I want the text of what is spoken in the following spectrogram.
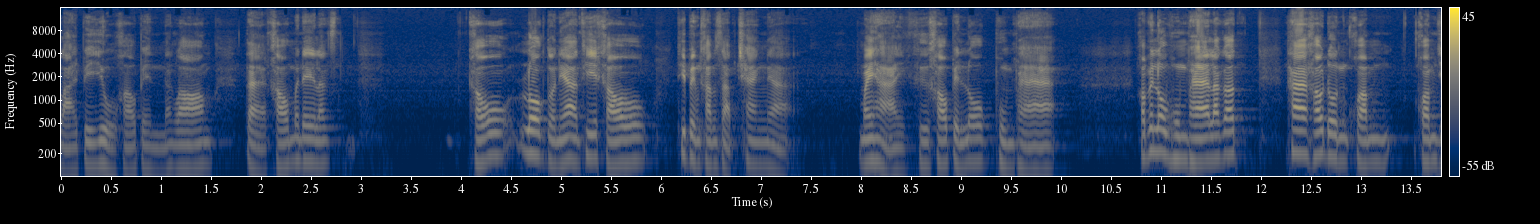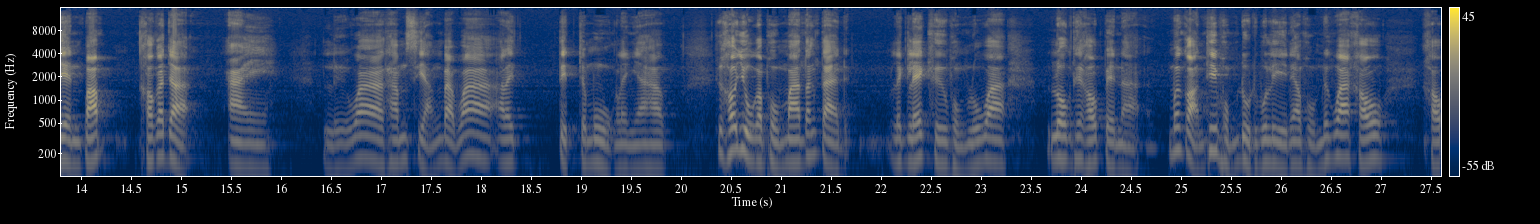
หลายปีอยู่เขาเป็นนักร้อง แต่เขาไม่ได้รักเขาโรคตัวเนี้ยที่เขา ที่เป็นคำสาปแช่งเนี่ยไม่หายคือเขาเป็นโรคภูมิแพ้เขาเป็นโรคภูมิแพ้แล้วก็ถ้าเขาโดนความความเย็นปั๊บเขาก็จะไอ หรือว่าทำเสียงแบบว่าอะไรติดจมูกอะไรเงี้ยครับ คือเขาอยู่กับผมมาตั้งแต่เล็ก ๆ คือผมรู้ว่าโรคที่เขาเป็นอะ เมื่อก่อนที่ผมดูดบุหรี่เนี่ยผมนึกว่าเขาเขา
